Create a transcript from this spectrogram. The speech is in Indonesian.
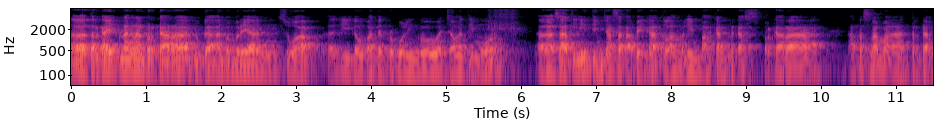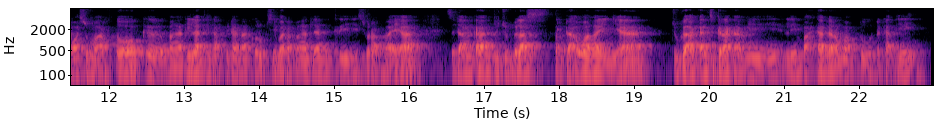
Eh, terkait penanganan perkara dugaan pemberian suap eh, di Kabupaten Probolinggo, Jawa Timur, eh, saat ini tim jaksa KPK telah melimpahkan berkas perkara atas nama terdakwa Sumarto ke Pengadilan Tindak Pidana Korupsi pada Pengadilan Negeri Surabaya. Sedangkan 17 terdakwa lainnya juga akan segera kami limpahkan dalam waktu dekat ini.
